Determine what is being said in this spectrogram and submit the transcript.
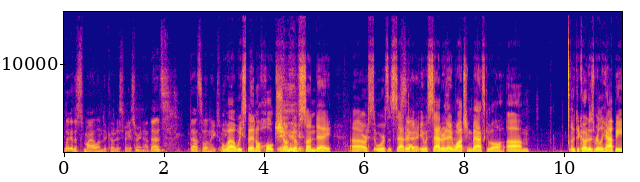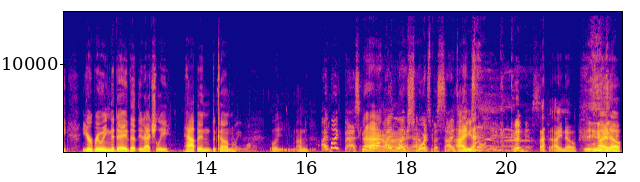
Look at the smile on Dakota's face right now. That's that's what makes me. Well, we spent a whole chunk of Sunday, uh, or, or was it Saturday? Saturday. It was Saturday, watching basketball. Um, Dakota's really happy. You're ruining the day that it actually happened to come. Wait, I'm, I like basketball. Ah, I like sports besides I know. baseball, Nick. Goodness. I know, I know.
